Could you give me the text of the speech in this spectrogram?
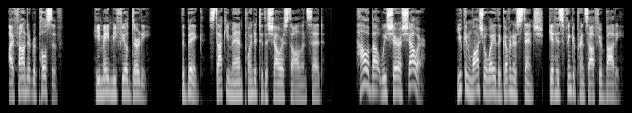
I found it repulsive. He made me feel dirty. The big, stocky man pointed to the shower stall and said, How about we share a shower? You can wash away the governor's stench, get his fingerprints off your body,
